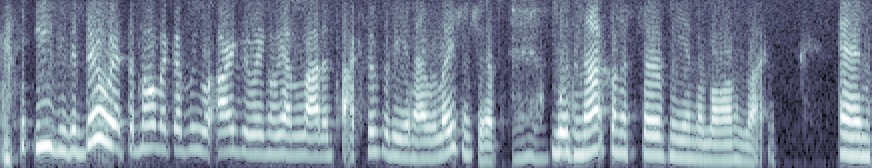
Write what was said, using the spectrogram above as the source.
easy to do at the moment because we were arguing and we had a lot of toxicity in our relationship mm. was not going to serve me in the long run. And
